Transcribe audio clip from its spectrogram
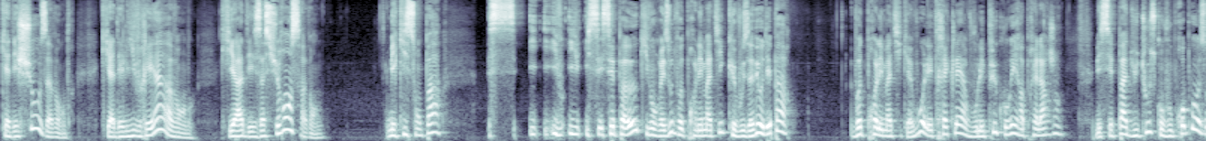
qui a des choses à vendre, qui a des livrets à vendre qui a des assurances à vendre, mais qui sont pas. C'est pas eux qui vont résoudre votre problématique que vous avez au départ. Votre problématique à vous, elle est très claire. Vous voulez plus courir après l'argent, mais c'est pas du tout ce qu'on vous propose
